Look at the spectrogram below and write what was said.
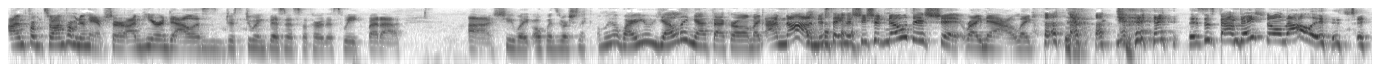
I'm from so I'm from New Hampshire. I'm here in Dallas Mm. just doing business with her this week. But uh uh she like opens the door. She's like, Oh my god, why are you yelling at that girl? I'm like, I'm not. I'm just saying that she should know this shit right now. Like this is foundational knowledge.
